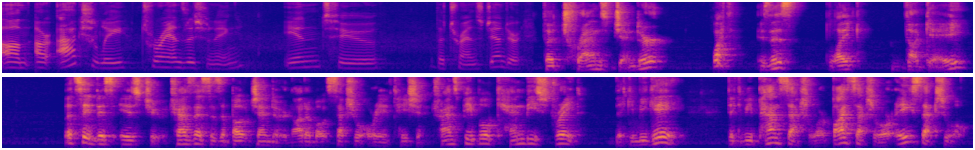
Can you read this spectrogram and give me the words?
um, are actually transitioning into the transgender. The transgender? What? Is this like the gay? Let's say this is true. Transness is about gender, not about sexual orientation. Trans people can be straight. They can be gay. They can be pansexual or bisexual or asexual.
